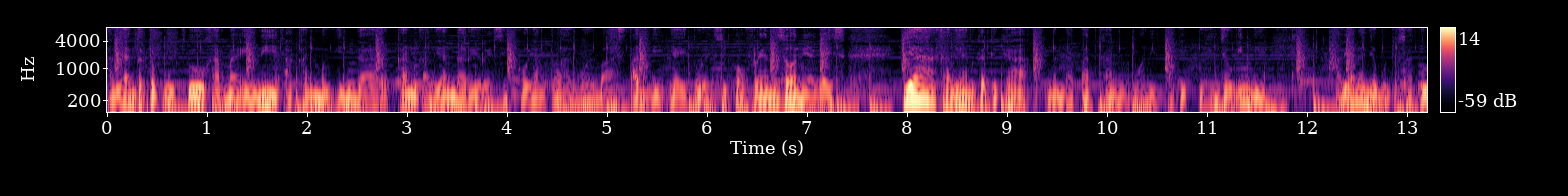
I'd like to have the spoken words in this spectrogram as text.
Kalian tetap butuh karena ini akan menghindarkan kalian dari resiko yang telah gue bahas tadi, yaitu resiko friendzone ya guys. Ya, kalian ketika mendapatkan wanita tipe hijau ini, kalian hanya butuh satu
